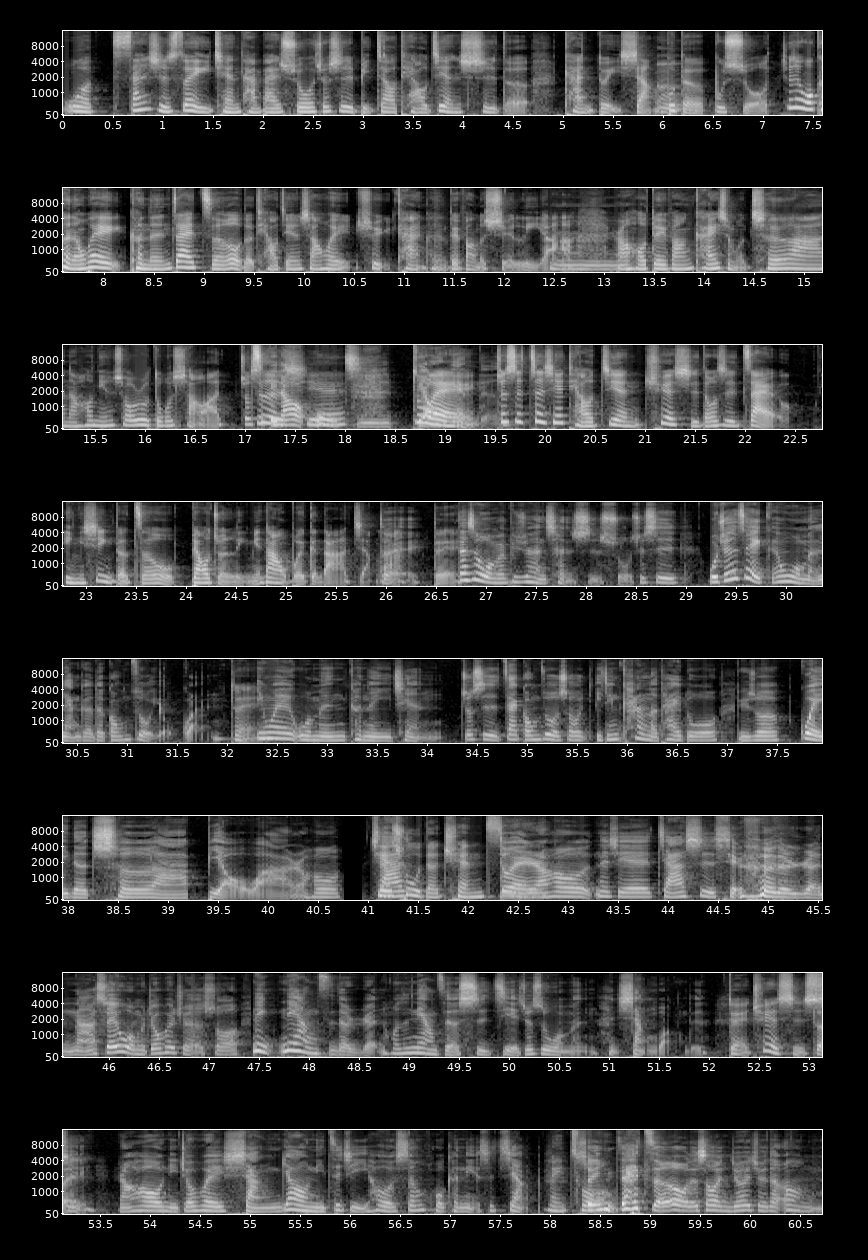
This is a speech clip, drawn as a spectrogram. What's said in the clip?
我三十岁以前，坦白说，就是比较条件式的看对象。不得不说，就是我可能会可能在择偶的条件上会去看，可能对方的学历啊，然后对方开什么车啊，然后年收入多少啊，就是比较物质对，就是这些条件确实都是在隐性的择偶标准里面。当然，我不会跟大家讲。对对，但是我们必须很诚实说，就是。我觉得这也跟我们两个的工作有关，对，因为我们可能以前就是在工作的时候已经看了太多，比如说贵的车啊、表啊，然后接触的圈子，对，然后那些家世显赫的人呐，所以我们就会觉得说，那那样子的人或是那样子的世界，就是我们很向往的。对，确实是。然后你就会想要你自己以后的生活，可能也是这样，没错。所以你在择偶的时候，你就会觉得，嗯，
